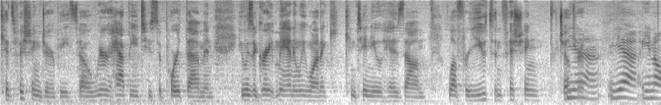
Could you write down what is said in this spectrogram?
Kids Fishing Derby. So we're happy to support them, and he was a great man, and we want to continue his um, love for youth and fishing for children. Yeah, yeah. You know,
